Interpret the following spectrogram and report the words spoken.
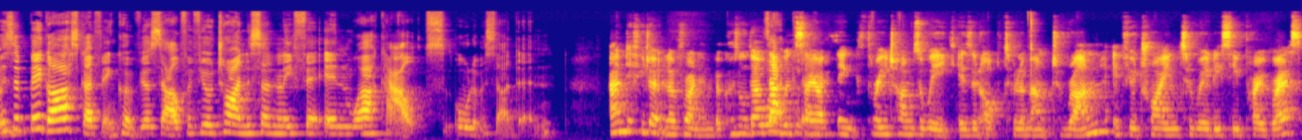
it's a mm-hmm. big ask i think of yourself if you're trying to suddenly fit in workouts all of a sudden and if you don't love running because although exactly. i would say i think three times a week is an optimal amount to run if you're trying to really see progress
